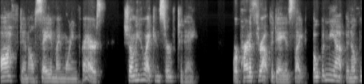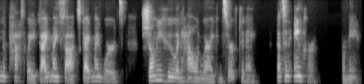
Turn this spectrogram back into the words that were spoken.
often. I'll say in my morning prayers, show me who I can serve today. Or part of throughout the day is like, open me up and open the pathway, guide my thoughts, guide my words, show me who and how and where I can serve today. That's an anchor for me.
